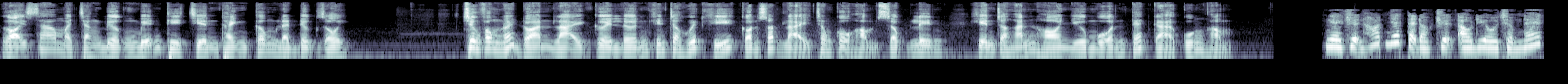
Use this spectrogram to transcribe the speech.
Gọi sao mà chẳng được miễn thi triển thành công là được rồi. Trương Phong nói đoạn lại cười lớn khiến cho huyết khí còn sót lại trong cổ họng sộc lên khiến cho hắn ho như muốn tét cả cuống họng. Nghe chuyện hot nhất tại đọc truyện audio.net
